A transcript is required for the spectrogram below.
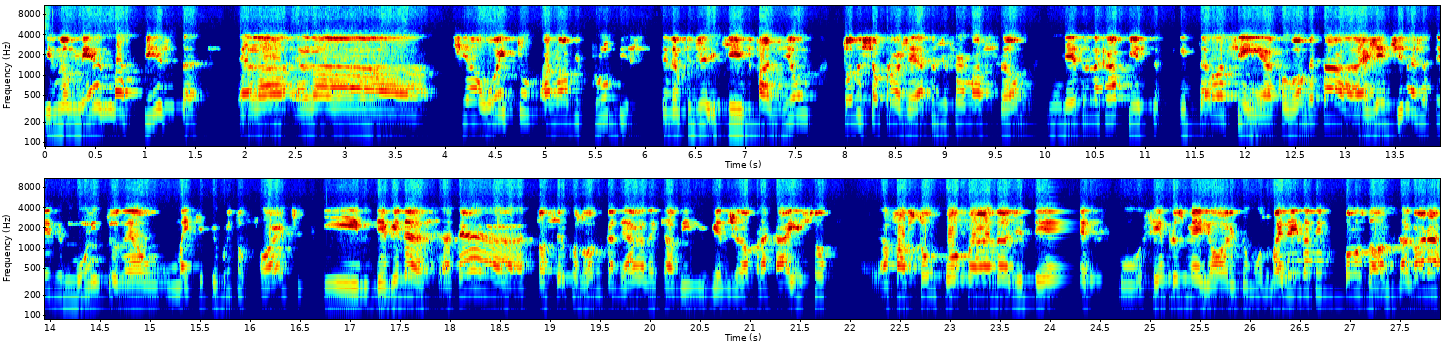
E no mesma pista, ela, ela tinha 8 a 9 clubes, entendeu? Que, que faziam todo o seu projeto de formação dentro daquela pista. Então, assim, a Colômbia tá, a Argentina já teve muito, né, uma equipe muito forte e devido a, até a situação econômica dela, né, que ela vem vivendo de lá para cá, isso afastou um pouco ela de ter o, sempre os melhores do mundo, mas ainda tem bons nomes. Agora,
